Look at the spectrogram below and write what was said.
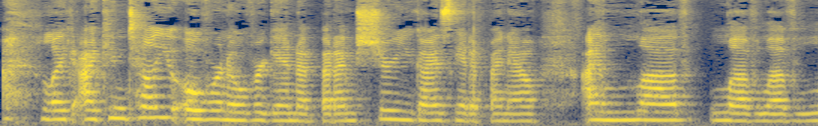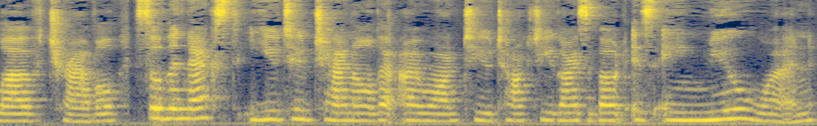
like I can tell you over and over again, but I'm sure you guys get it by now. I love, love, love, love travel. So the next YouTube channel that I want to talk to you guys about is a new one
